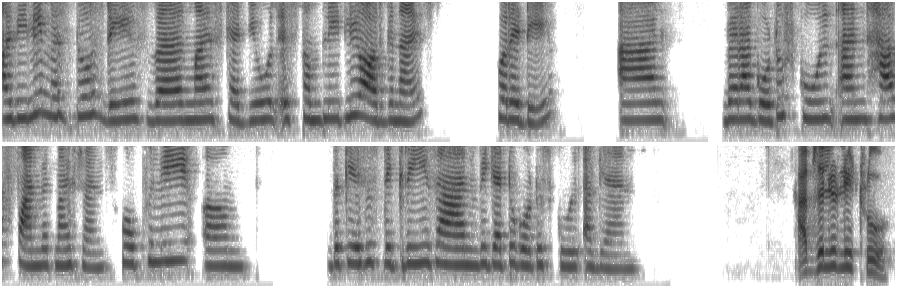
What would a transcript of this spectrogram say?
I really miss those days where my schedule is completely organized for a day and where I go to school and have fun with my friends. Hopefully, um, the cases decrease and we get to go to school again. Absolutely true.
